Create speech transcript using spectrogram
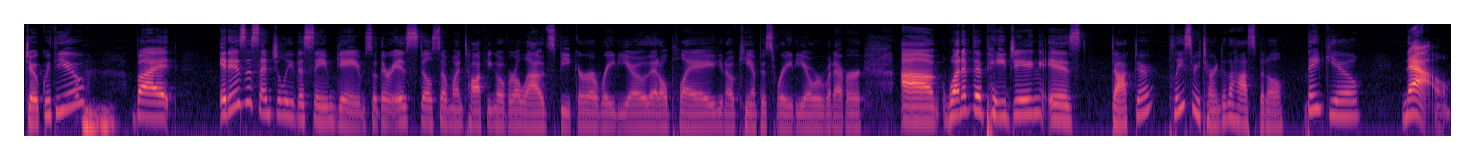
joke with you. Mm-hmm. But it is essentially the same game. So there is still someone talking over a loudspeaker, a radio that'll play, you know, campus radio or whatever. Um, one of the paging is Doctor, please return to the hospital. Thank you. Now,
